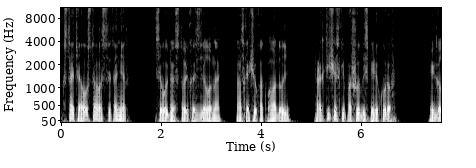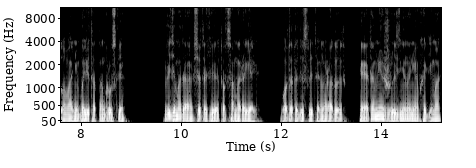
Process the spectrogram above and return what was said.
Кстати, а усталости-то нет. Сегодня столько сделано, а скачу как молодой. Практически пошу без перекуров. И голова не болит от нагрузки. Видимо, да, все-таки тот самый рояль. Вот это действительно радует. И это мне жизненно необходимо.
